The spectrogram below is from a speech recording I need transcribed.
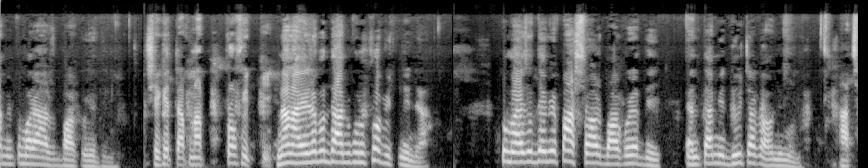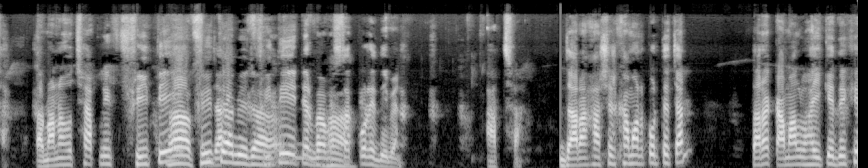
আমি তোমার আস বার করে দিই সেক্ষেত্রে আপনার প্রফিট কি? না না এর মধ্যে আমি কোনো প্রফিট নিই না। তোমার যদি আমি পাঁচশো আস বার করে দিই তাহলে আমি দুই টাকাও নিব না। আচ্ছা তার মানে হচ্ছে আপনি ফ্রিতে হ্যাঁ ফ্রিতে আমি এটা ফ্রিতে এটার ব্যবস্থা হ্যাঁ। করে দিবেন। আচ্ছা যারা হাঁসের খামার করতে চান, তারা কামাল ভাইকে দেখে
